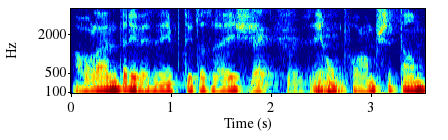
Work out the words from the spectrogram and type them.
eine Holländerin, ich weiß nicht, ob du das weißt. Das sie kommt von Amsterdam.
